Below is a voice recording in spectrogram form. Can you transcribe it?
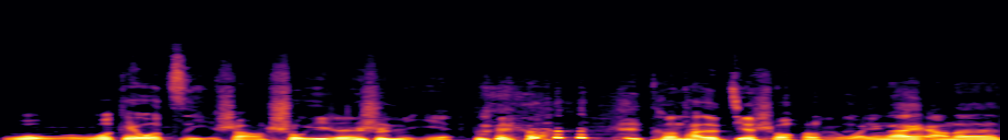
我我给我自己上，受益人是你，可能他就接受了。我应该让他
